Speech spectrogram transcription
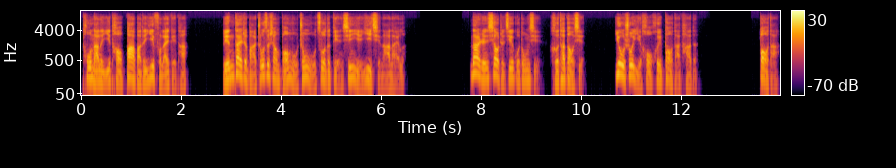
偷拿了一套爸爸的衣服来给他，连带着把桌子上保姆中午做的点心也一起拿来了。那人笑着接过东西和他道谢，又说以后会报答他的。报答？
